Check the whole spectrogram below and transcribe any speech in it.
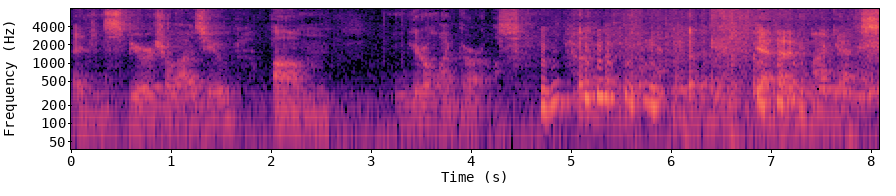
and can spiritualize you, um, you don't like girls. yeah, that'd be my guess.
